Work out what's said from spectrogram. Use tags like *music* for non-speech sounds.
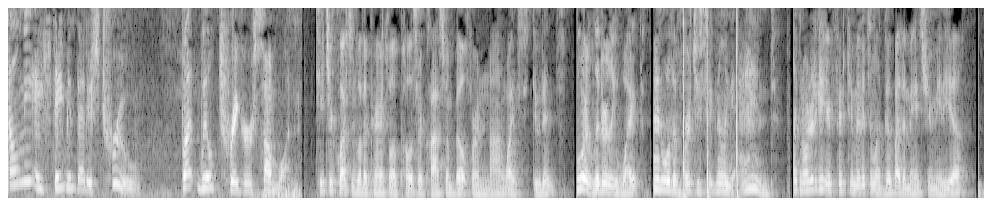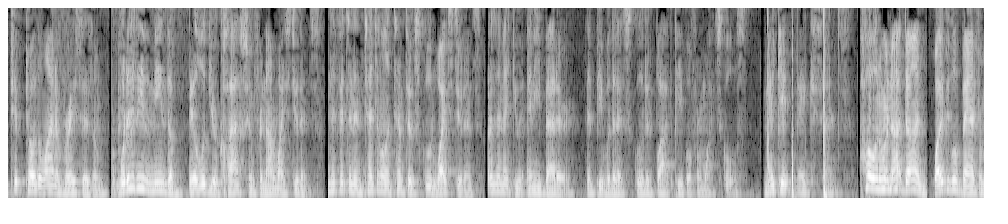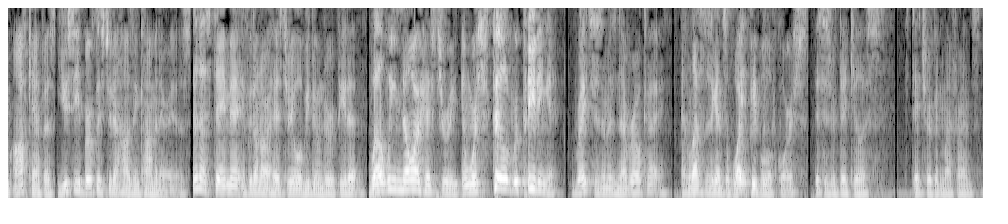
Tell me a statement that is true, but will trigger someone. Teacher questions whether parents will oppose her classroom built for non-white students who are literally white. And will the virtue signaling end? Like in order to get your 15 minutes and look good by the mainstream media, tiptoe the line of racism. What does it even mean to build your classroom for non-white students? And if it's an intentional attempt to exclude white students, how does that make you any better than people that excluded black people from white schools? Make it make sense. Oh, and we're not done. White people banned from off-campus UC Berkeley student housing common areas. You know that statement, if we don't know our history, we'll be doomed to repeat it? Well, we know our history, and we're still *laughs* repeating it. Racism is never okay. Unless it's against white people, of course. This is ridiculous. Stay triggered, my friends.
